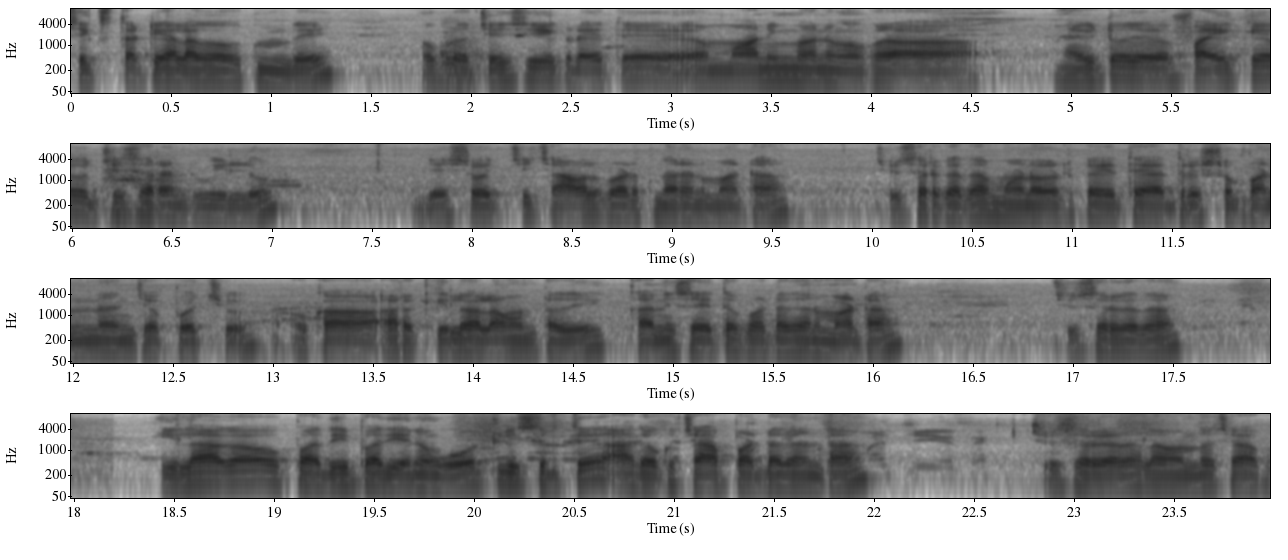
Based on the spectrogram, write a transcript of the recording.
సిక్స్ థర్టీ అలాగ అవుతుంది. ఇప్పుడు వచ్చేసి ఇక్కడైతే మార్నింగ్ మార్నింగ్ ఒక నైట్ ఫైవ్కే వచ్చేసారంట వీళ్ళు. జస్ట్ వచ్చి చేపలు పడుతున్నారనమాట చూసారు కదా మనోడికి అయితే అదృష్టం పండిందని చెప్పొచ్చు. ఒక అర కిలో అలా ఉంటుంది. కనీసం అయితే పడ్డదనమాట చూసారు కదా? ఇలాగా ఓ పది పదిహేను ఓట్లు ఇసిరితే అది ఒక చేప పడ్డదంట. చూసారు కదా అలా ఉందో చేప?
